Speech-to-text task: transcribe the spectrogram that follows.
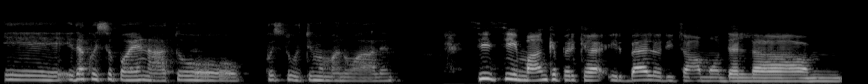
e, e da questo poi è nato quest'ultimo manuale. Sì, sì, ma anche perché il bello, diciamo, del, um,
